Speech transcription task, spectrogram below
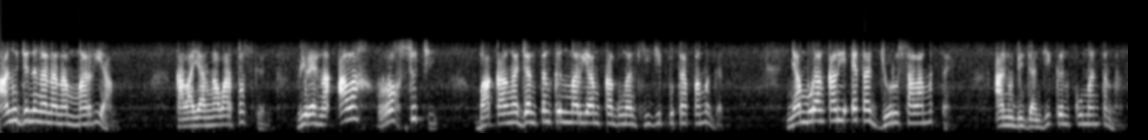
anu jenenganana Maryam. Kalayan ngawartoskeun wirehna Allah Roh Suci bakal ngajantenkeun Maryam kagungan hiji putra pameget. Nyamurang kali eta juru salamet teh anu dijanjikeun ku tenang.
